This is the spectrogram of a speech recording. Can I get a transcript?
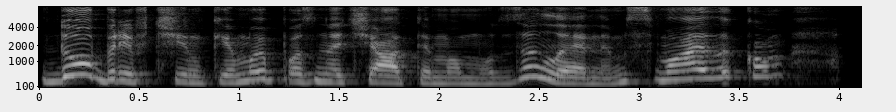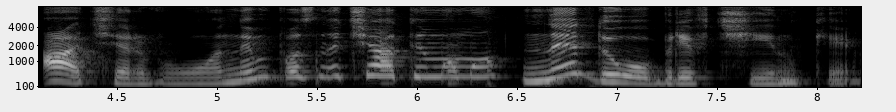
Добрі вчинки ми позначатимемо зеленим смайликом, а червоним позначатимемо недобрі вчинки.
